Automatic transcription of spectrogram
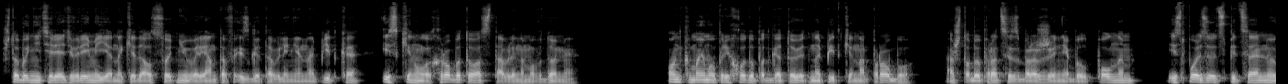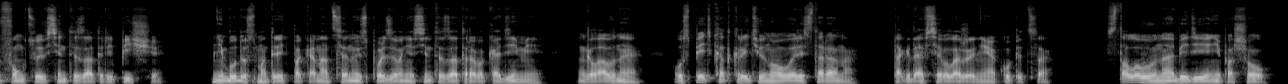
Чтобы не терять время, я накидал сотню вариантов изготовления напитка и скинул их роботу, оставленному в доме. Он к моему приходу подготовит напитки на пробу, а чтобы процесс брожения был полным, использует специальную функцию в синтезаторе пищи. Не буду смотреть пока на цену использования синтезатора в Академии. Главное Успеть к открытию нового ресторана. Тогда все вложения окупятся. В столовую на обеде я не пошел,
